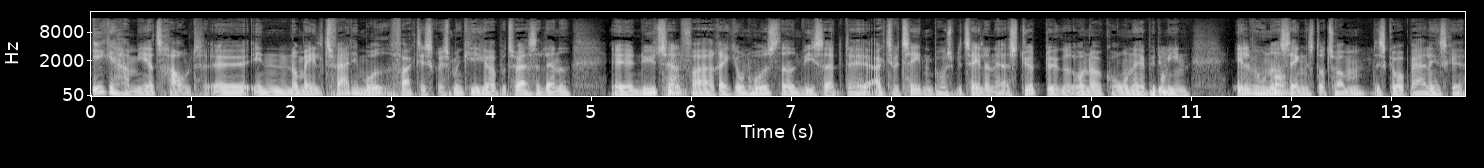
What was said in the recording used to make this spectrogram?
ikke har mere travlt øh, end normalt. Tværtimod faktisk, hvis man kigger på tværs af landet. Øh, nye tal fra Region Hovedstaden viser, at øh, aktiviteten på hospitalerne er styrtdykket under coronaepidemien. 1100 senge står tomme, det skriver Berlingske,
